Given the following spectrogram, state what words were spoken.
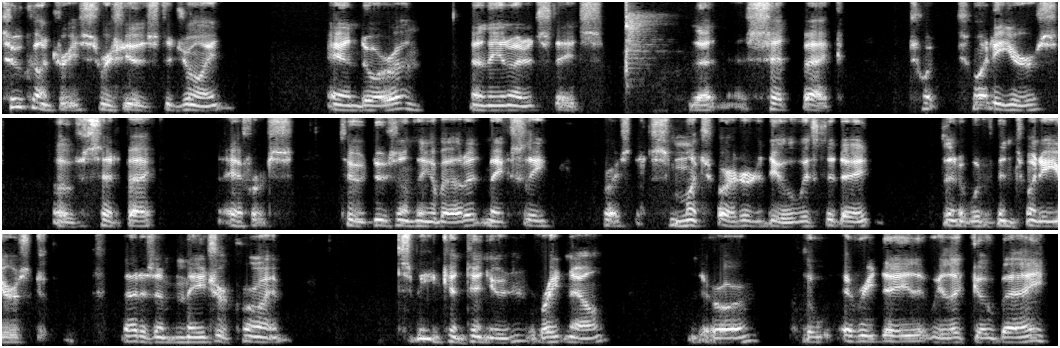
Two countries refused to join Andorra and the United States. That set back tw- 20 years of setback efforts to do something about it, makes the crisis much harder to deal with today than it would have been 20 years ago. That is a major crime. It's being continued right now. There are the, every day that we let go by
